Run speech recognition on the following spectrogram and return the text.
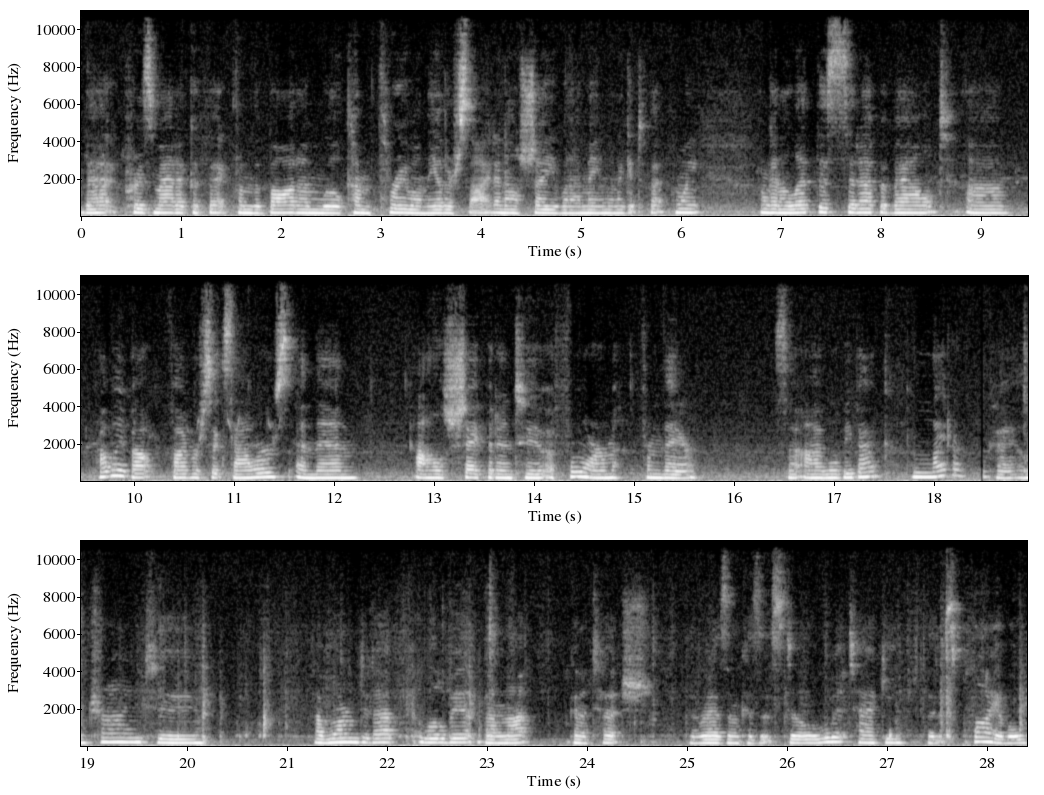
that prismatic effect from the bottom will come through on the other side and I'll show you what I mean when I get to that point. I'm going to let this sit up about uh, probably about five or six hours and then I'll shape it into a form from there. So I will be back later. Okay, I'm trying to, I warmed it up a little bit, but I'm not going to touch the resin because it's still a little bit tacky, but it's pliable.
